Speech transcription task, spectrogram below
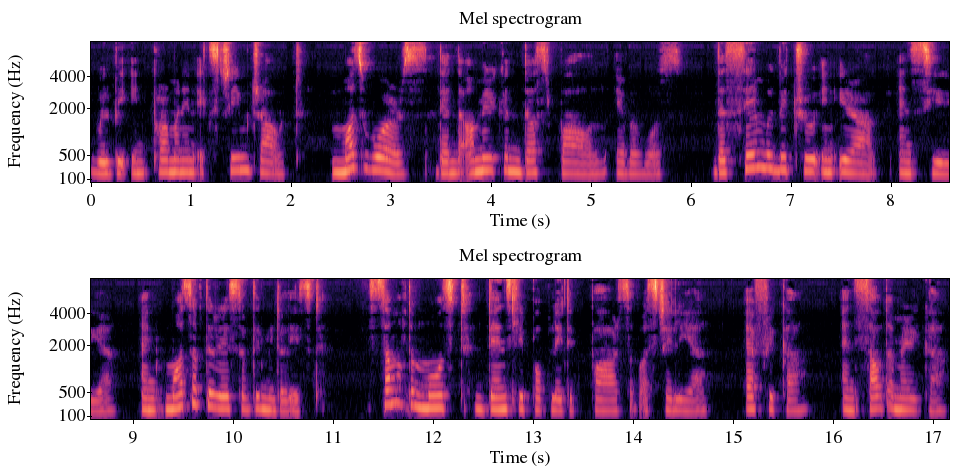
will be in permanent extreme drought, much worse than the American Dust Bowl ever was. The same will be true in Iraq and Syria and most of the rest of the Middle East. Some of the most densely populated parts of Australia, Africa, and South America,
